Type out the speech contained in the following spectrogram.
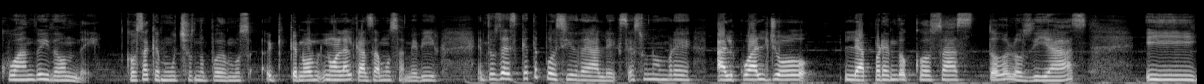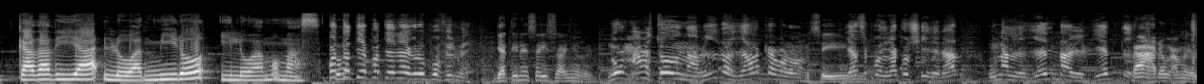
cuándo y dónde, cosa que muchos no podemos, que no, no le alcanzamos a medir. Entonces, ¿qué te puedo decir de Alex? Es un hombre al cual yo le aprendo cosas todos los días y cada día lo admiro y lo amo más. ¿Cuánto tiempo tiene el grupo firme? Ya tiene seis años, Rey. No mames, toda una vida ya, cabrón. Sí. Ya se podría considerar una leyenda viviente. Claro, mames.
